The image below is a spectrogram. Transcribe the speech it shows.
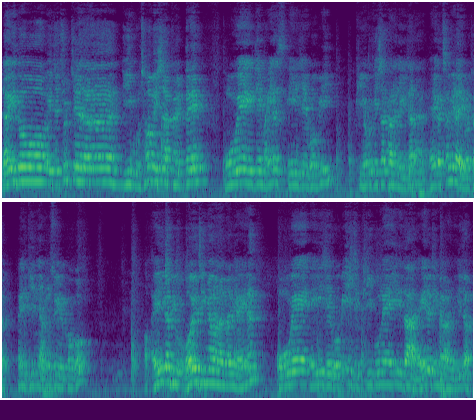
여기도 이제 출제에 따른 이 처음에 시작할 때 5에 이제 마이너스 a 제곱이 b 이렇게 시작하는 얘기잖아요. a가 참이라 이거죠. 당연히 b는 양수일 거고 어, a가 b 뭘 증명하는 거냐면 a는 5의 a 제곱이 이제 b분의 1이다. a를 증명하는 얘기죠.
